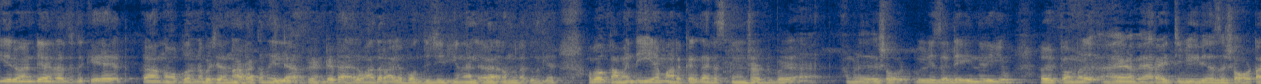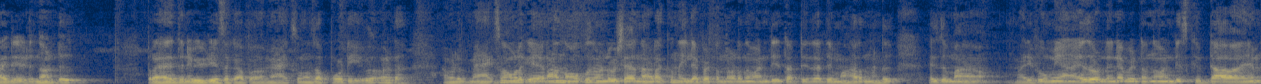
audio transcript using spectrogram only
ഈ ഒരു വണ്ടി അതിന്റെ അകത്ത് കയറാൻ നോക്കുന്നുണ്ട്. പക്ഷേ അത് നടക്കുന്നില്ല. രണ്ട് ടയർ മാത്രമല്ല പൊന്തിച്ചിരിക്കുന്നല്ല വേറെ ഒന്നും നടക്കുന്നില്ല. അപ്പോൾ കമന്റ് ചെയ്യാൻ മറക്കരുത്. അതിന്റെ സ്ക്രീൻഷോട്ട് നമ്മൾ ഷോർട്ട് വീഡിയോസ് ആയിട്ട് ചെയ്യുന്നതായിരിക്കും. അതിപ്പോൾ നമ്മൾ വെറൈറ്റി വീഡിയോസ് ഷോർട്ടായിട്ട് ഇടുന്നുണ്ട്. പ്രായത്തിന്റെ വീഡിയോസൊക്കെ അപ്പോൾ മാക്സിമം സപ്പോർട്ട് ചെയ്യുക കേട്ടോ. നമ്മൾ മാക്സിമം നമ്മൾ കയറാൻ നോക്കുന്നുണ്ട് പക്ഷേ അത് നടക്കുന്നില്ല. പെട്ടെന്ന് പെട്ടെന്ന് വണ്ടി തട്ടി തട്ടി മാറുന്നുണ്ട്. ഇത് മരുഭൂമി ആയതുകൊണ്ട് തന്നെ പെട്ടെന്ന് വണ്ടി സ്കിഡാവാനും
